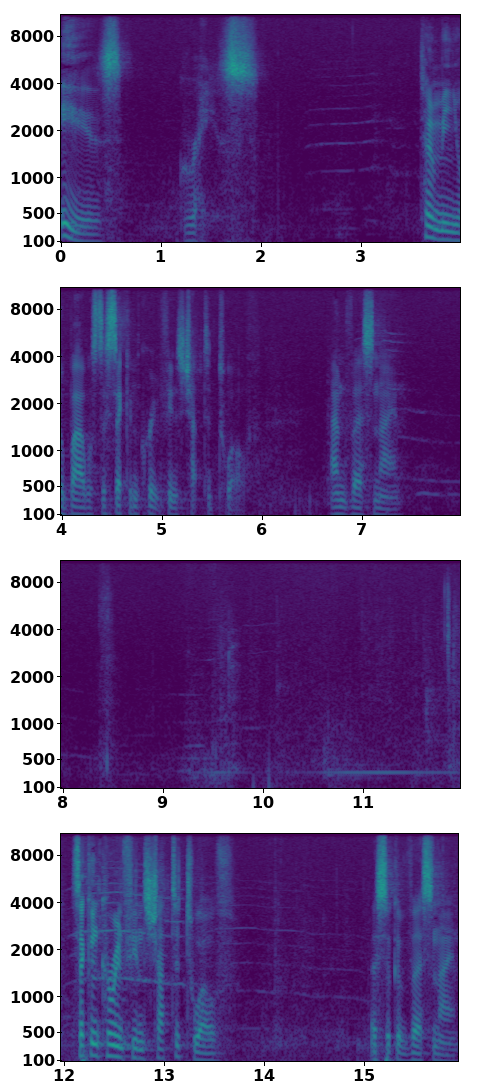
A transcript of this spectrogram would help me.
is grace? Turn me in your Bibles to 2 Corinthians chapter 12 and verse 9. 2 Corinthians chapter 12. Let's look at verse 9.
